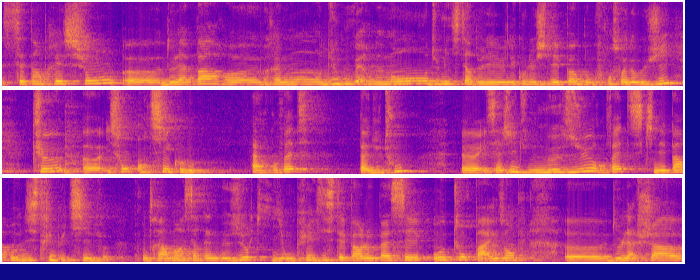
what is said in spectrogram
cette impression euh, de la part euh, vraiment du gouvernement, du ministère de l'écologie de l'époque, donc François de Rugy, qu'ils euh, sont anti-écolo. Alors qu'en fait, pas du tout. il s'agit d'une mesure en fait qui n'est pas redistributive contrairement à certaines mesures qui ont pu exister par le passé autour, par exemple, de l'achat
